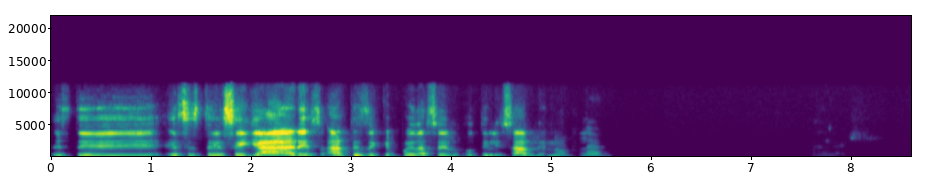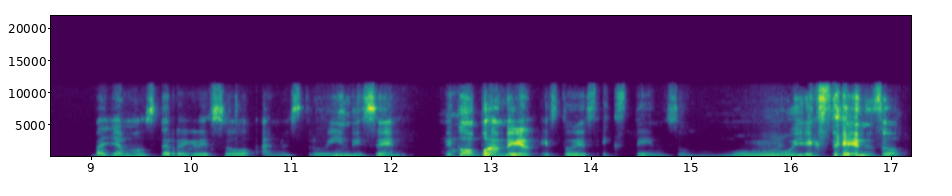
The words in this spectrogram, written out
este, es este, sellar, es antes de que pueda ser utilizable, ¿no? Claro. Vayamos de regreso a nuestro índice, que como pueden ver, esto es extenso, muy extenso.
